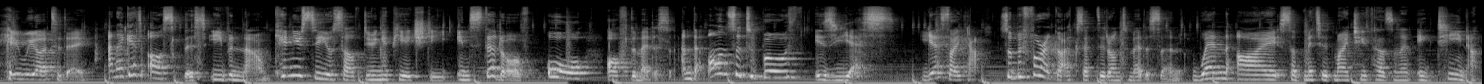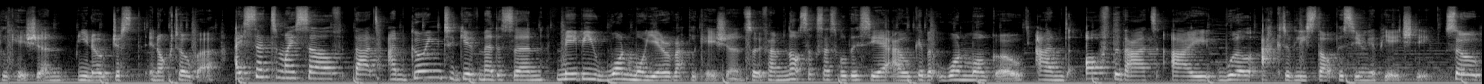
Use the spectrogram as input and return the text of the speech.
here we are today. And I get asked this even now. Can you see yourself doing a PhD instead of or after medicine? And the answer to both is yes. Yes, I can. So before I got accepted onto medicine, when I submitted my 2018 application, you know, just in October, I said to myself that I'm going to give medicine maybe one more year of application. So if I'm not successful this year, I will give it one more go. And after that, I will actively start pursuing a PhD. So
